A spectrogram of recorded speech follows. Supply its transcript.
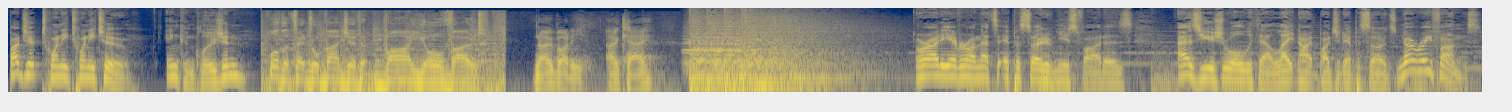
budget 2022. In conclusion, Will the federal budget buy your vote? Nobody. Okay. Alrighty, everyone, that's episode of Newsfighters. As usual with our late night budget episodes, no refunds.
